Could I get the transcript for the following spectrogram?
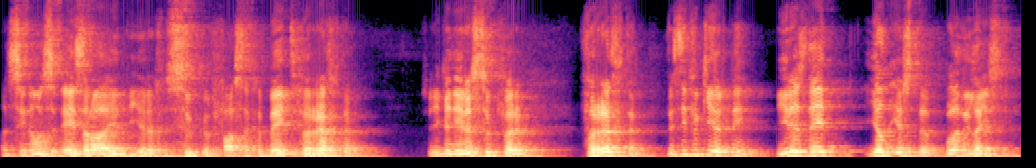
dan sien ons Ezra het die Here gesoek in vas en gebed vir rigting. So jy kan die Here soek vir vir rigting. Dis nie verkeerd nie. Hier is net heel eerste bo in die lysie.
